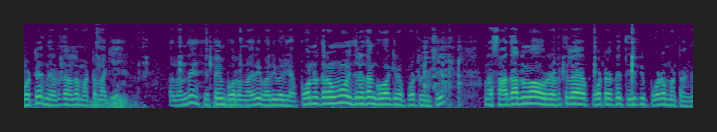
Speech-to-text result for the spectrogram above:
போட்டு இந்த இடத்த நல்லா மட்டமாக்கி அதில் வந்து எப்பயும் போடுற மாதிரி வரி வரியாக போன தடவும் இதில் தான் கோவா கீரை போட்டுருந்துச்சு. ஆனால் சாதாரணமாக ஒரு இடத்துல போட்டதை திருப்பி போட மாட்டாங்க.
